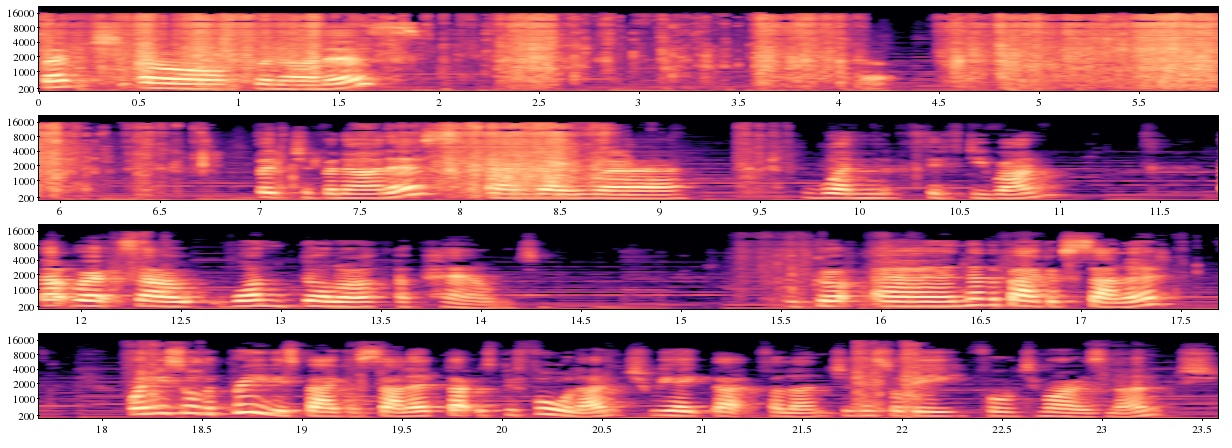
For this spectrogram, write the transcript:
Bunch of bananas, bunch of bananas and they were 151 that works out one dollar a pound. We've got another bag of salad. When you saw the previous bag of salad that was before lunch. We ate that for lunch and this will be for tomorrow's lunch.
